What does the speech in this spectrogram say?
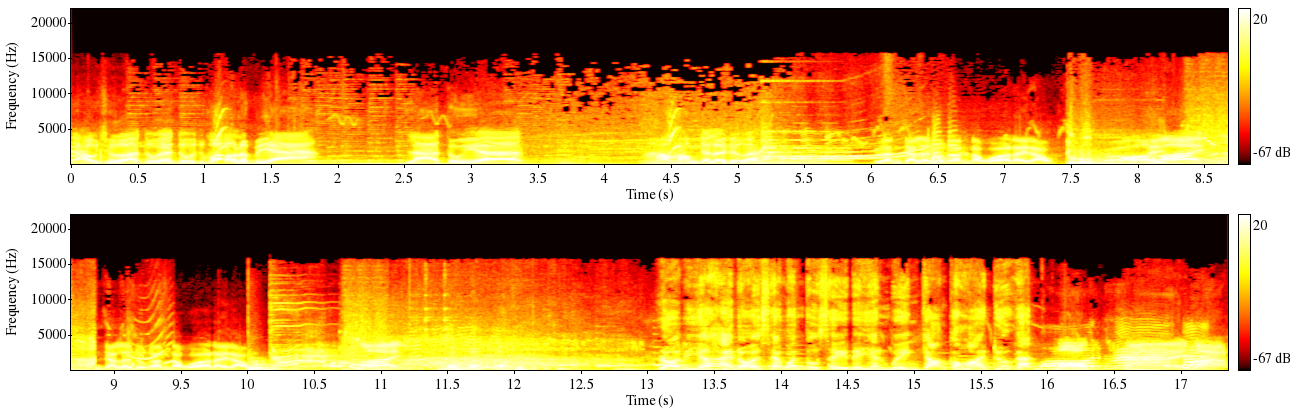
Là hồi xưa á, tôi tôi qua Olympia Là tôi à, Không không trả lời được á. Chứ anh trả lời được anh đâu có ở đây đâu. Ơi. Anh trả lời được anh đâu có ở đây đâu. Ơi Rồi bây giờ hai đội sẽ quánh tù xì để giành quyền chọn câu hỏi trước ạ. một hai ba.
